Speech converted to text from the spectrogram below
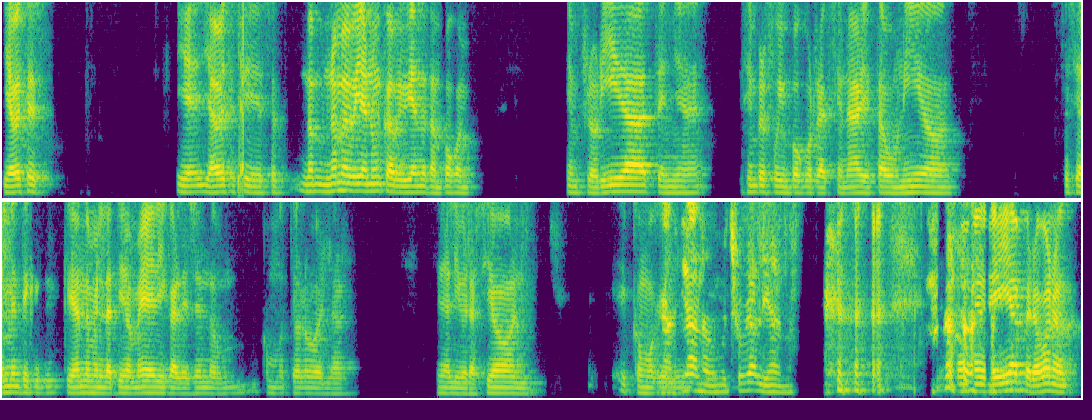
y a veces, y, a veces sí, no, no, me veía nunca viviendo tampoco en Florida, tenía, siempre fui un poco reaccionario, Estados Unidos, especialmente quedándome en Latinoamérica, leyendo como teólogo de la, de la liberación. Como que, galeano, mucho galeano. no me veía, pero bueno,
